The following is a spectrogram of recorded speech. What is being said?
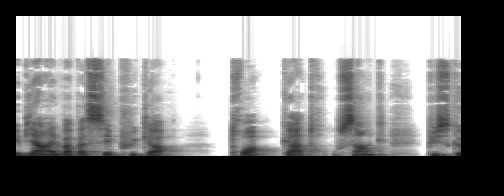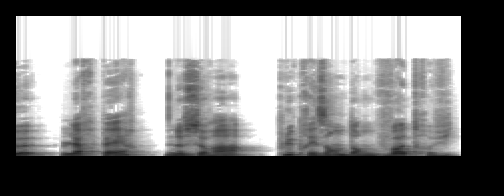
eh bien, elle va passer plus qu'à 3, 4 ou 5, puisque leur père ne sera plus présente dans votre vie.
